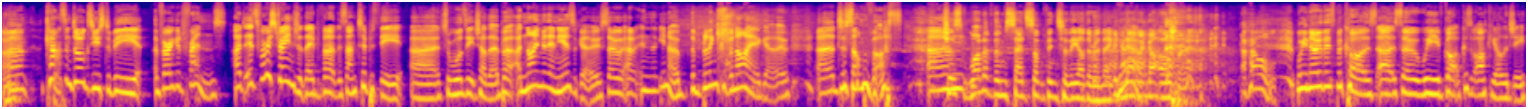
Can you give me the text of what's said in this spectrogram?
Um, cats and dogs used to be very good friends. Uh, It's very strange that they developed this antipathy uh, towards each other. But uh, nine million years ago, so uh, in the, you know the blink of an eye ago, uh, to some of us, um, Just one of them said something to the other and they never got over it. How? We know this because uh, so we've got because of archaeology.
